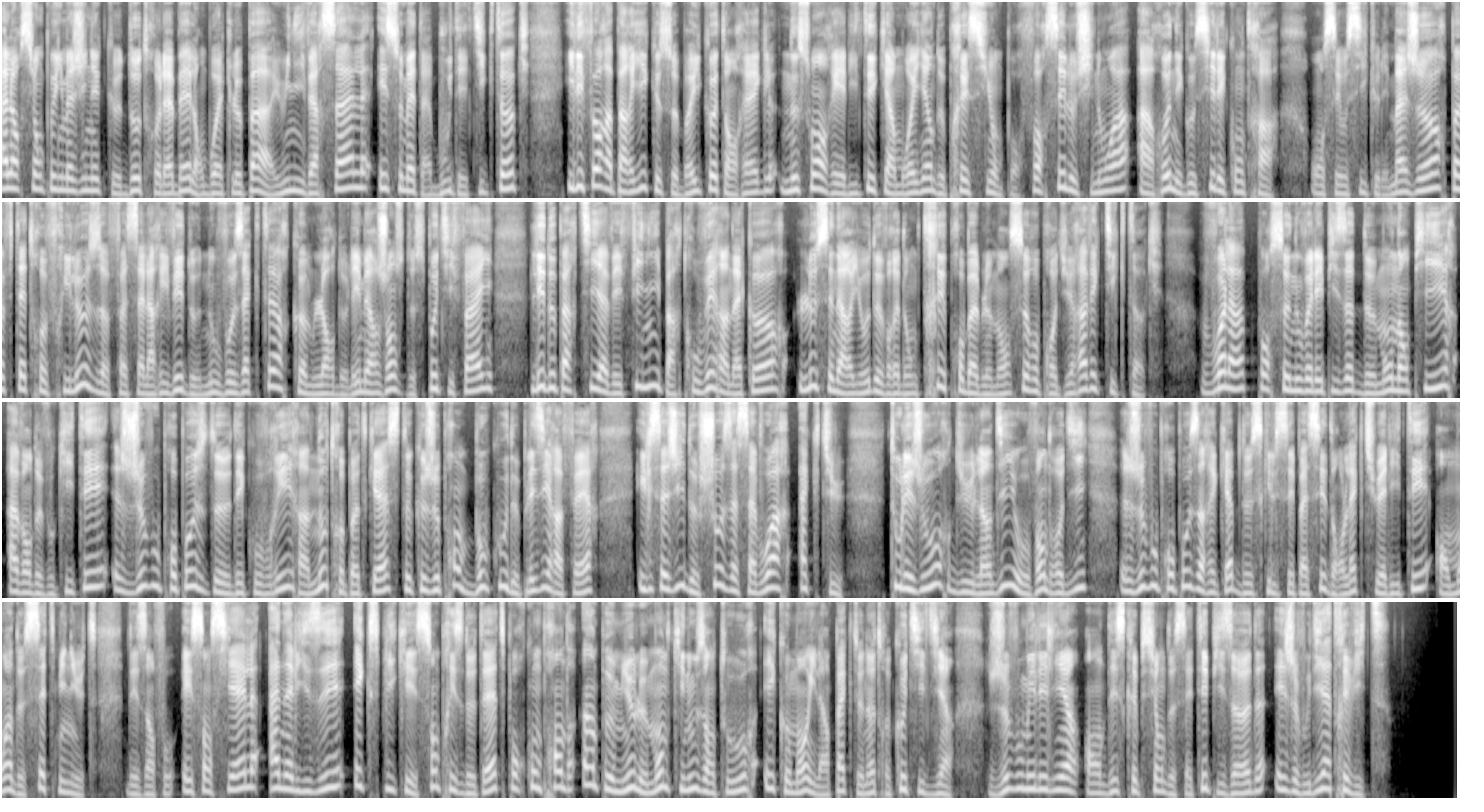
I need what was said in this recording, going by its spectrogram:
Alors si on peut imaginer que d'autres labels emboîtent le pas à Universal et se mettent à bout des TikTok, il est fort à parier que ce boycott en règle ne soit en réalité qu'un moyen de pression pour forcer le chinois à renégocier les contrats. On sait aussi que les majors peuvent être frileuses face à l'arrivée de nouveaux acteurs comme lors de l'émergence de Spotify. Les deux parties avaient fini par trouver un accord, le scénario devrait donc très probablement se reproduire avec TikTok. Voilà pour ce nouvel épisode de Mon Empire. Avant de vous quitter, je vous propose de découvrir un autre podcast que je prends beaucoup de plaisir à faire. Il s'agit de Choses à savoir Actu. Tous les jours, du lundi au vendredi, je vous propose un récap de ce qu'il s'est passé dans l'actualité en moins de 7 minutes. Des infos essentielles, analysées, expliquées sans prise de tête pour comprendre un peu mieux le monde qui nous entoure et comment il impacte notre quotidien. Je vous mets les liens en description de cet épisode et je vous dis à très vite.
